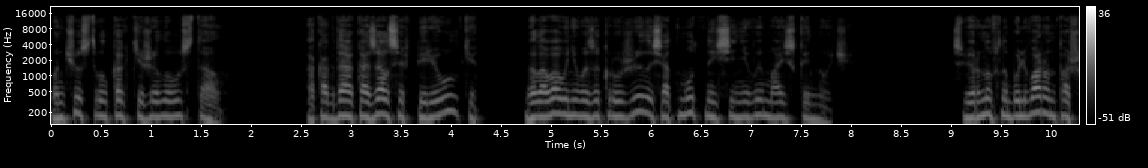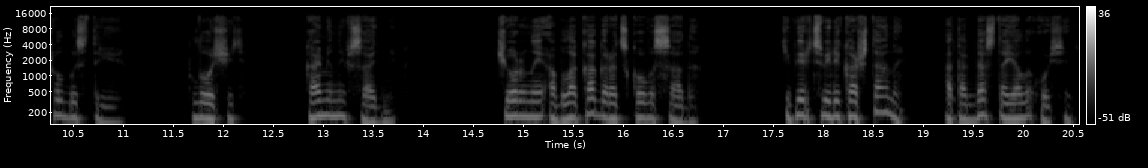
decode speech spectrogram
он чувствовал, как тяжело устал. А когда оказался в переулке, голова у него закружилась от мутной синевы майской ночи. Свернув на бульвар, он пошел быстрее. Площадь. Каменный всадник. Черные облака городского сада. Теперь цвели каштаны, а тогда стояла осень.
